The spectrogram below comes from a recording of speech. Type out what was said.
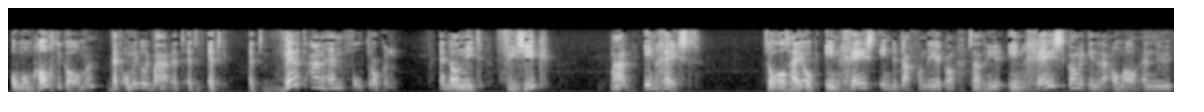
om omhoog te komen, werd onmiddellijk waar. Het, het, het, het werd aan hem voltrokken. En dan niet fysiek, maar in geest. Zoals hij ook in geest in de dag van de Heer kwam. Staat er hier, in geest kwam ik inderdaad omhoog. En nu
